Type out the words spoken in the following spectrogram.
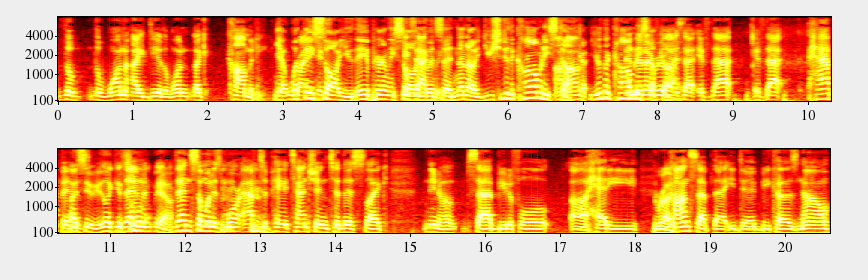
the the one idea, the one like comedy. Yeah, what right? they It's- saw you, they apparently saw you and said, "No, no, you should do the comedy stuff. Uh-huh. You're the comedy." and comedy then I realized guy. that if that if that happens, I see. Like, if then, someone- yeah. then someone is more apt to pay attention to this like you know sad, beautiful, uh, heady Right. concept that you did because now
